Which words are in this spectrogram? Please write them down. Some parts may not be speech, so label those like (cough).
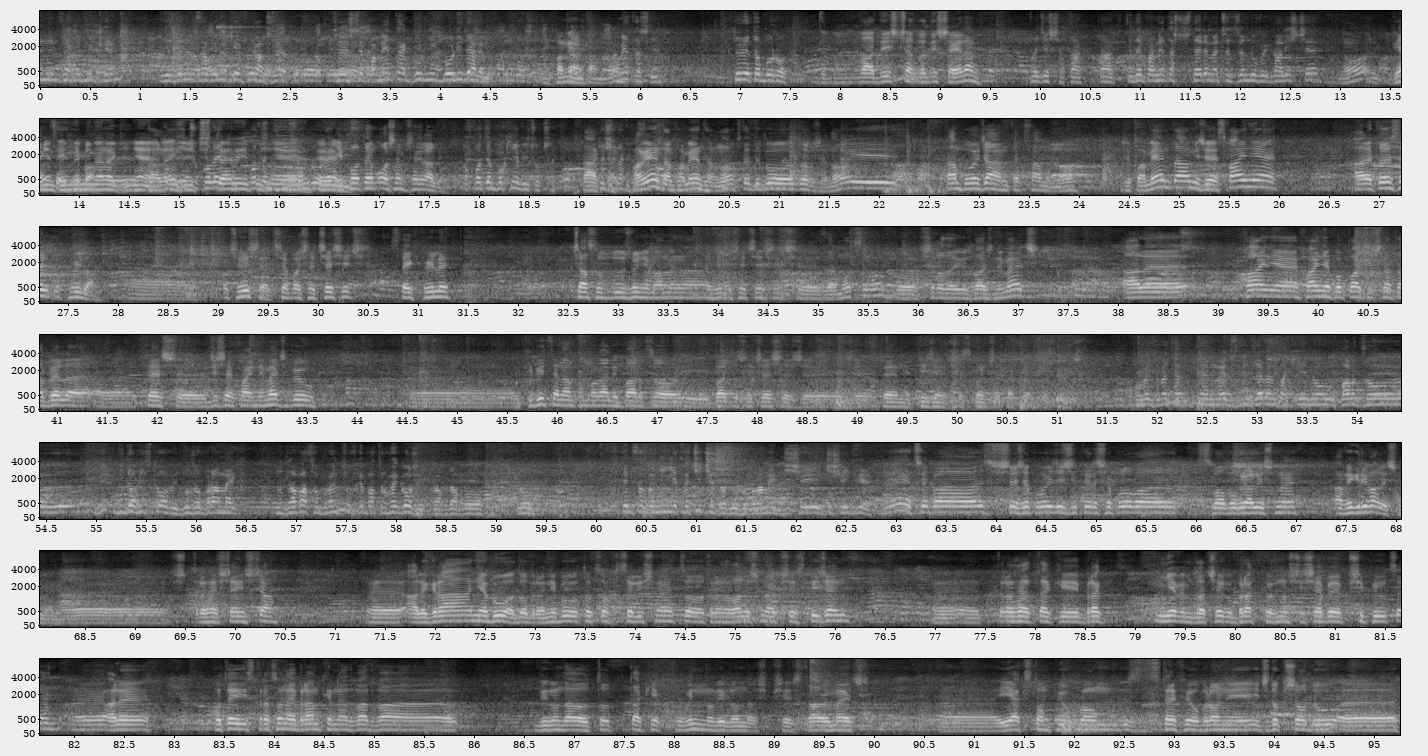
jedynym zawodnikiem, jedynym zawodnikiem w kadrze, co jeszcze pamięta, jak Górnik był liderem. Pamiętam, no. Pamiętasz, nie? Który to był rok? 20, 21. 20, tak, tak. Wtedy pamiętasz, cztery mecze z rzędu wygraliście? No, Między więcej innymi chyba. na Legii, nie. Na Legii. Później kolejkach, cztery i potem później był I remis. potem 8 przegrali. A potem Buchniewicz uszedł. Tak, To się tak. tak Pamiętam, pamiętam, no wtedy było dobrze. No i tam powiedziałem tak samo, no, że pamiętam, że jest fajnie, ale to jest tylko chwila. Oczywiście trzeba się cieszyć z tej chwili. Czasu dużo nie mamy, na, żeby się cieszyć e, za mocno, bo w środę już ważny mecz, ale fajnie, fajnie popatrzeć na tabelę. E, też e, dzisiaj fajny mecz był. Kibice nam pomagali bardzo i bardzo się cieszę, że, że ten tydzień się skończy tak jak się skończy. Powiedzmy ten, ten mecz z Widzewem taki no, bardzo wi- widowiskowy, dużo bramek. No, dla Was obrońców chyba trochę gorzej, prawda? Bo no, w tym sezonie nie tracicie za dużo bramek, dzisiaj, dzisiaj dwie. Nie, trzeba szczerze powiedzieć, że pierwsza połowa słabo graliśmy, a wygrywaliśmy. E, trochę szczęścia, e, ale gra nie była dobra, nie było to co chcieliśmy, co trenowaliśmy przez tydzień. E, trochę taki brak, nie wiem dlaczego, brak pewności siebie przy piłce, ale po tej straconej bramkę na 2-2 wyglądało to tak jak powinno wyglądać przez cały mecz. E, jak z tą piłką z strefy obrony idź do przodu. E,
